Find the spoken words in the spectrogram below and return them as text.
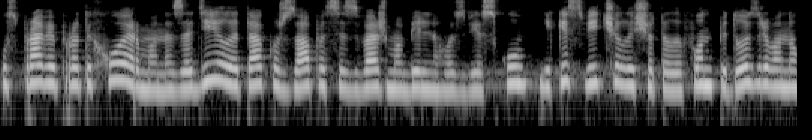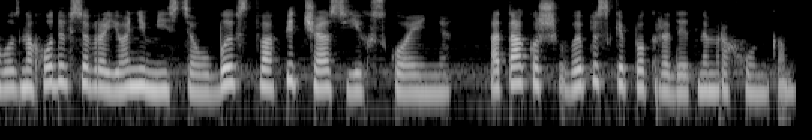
У справі проти Хоермана задіяли також записи з веж мобільного зв'язку, які свідчили, що телефон підозрюваного знаходився в районі місця убивства під час їх скоєння, а також виписки по кредитним рахункам.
